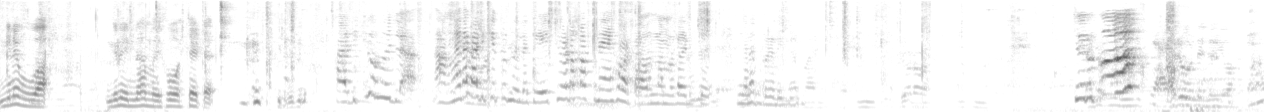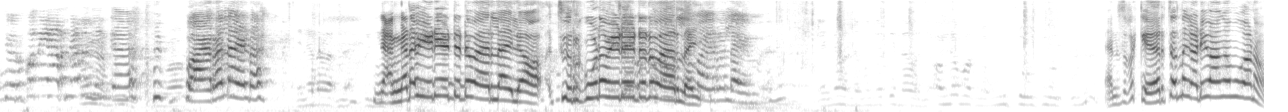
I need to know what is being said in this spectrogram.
ഇങ്ങനെ പോവാ. ഇങ്ങനെ ഇന്നാ പോസ്റ്റായിട്ട് കടിക്കൊന്നുമില്ല അങ്ങനെ കടിക്കത്തൊന്നുമില്ല ചേച്ചിയോടുള്ള സ്നേഹം കേട്ടോ നമ്മുടെ അടുത്ത്. ഇങ്ങനെ പ്രകടിക്കും വൈറലായടാ. ഞങ്ങളുടെ വീഡിയോ ഇട്ടിട്ട് വൈറലായല്ലോ. ചെറുക്കൂടെ വീഡിയോ ഇട്ടിട്ട് വൈറലായി. എന്നിട്ട് അനുസരിച്ച് കേറി ചെന്ന് കടി വാങ്ങാൻ പോവാണോ?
